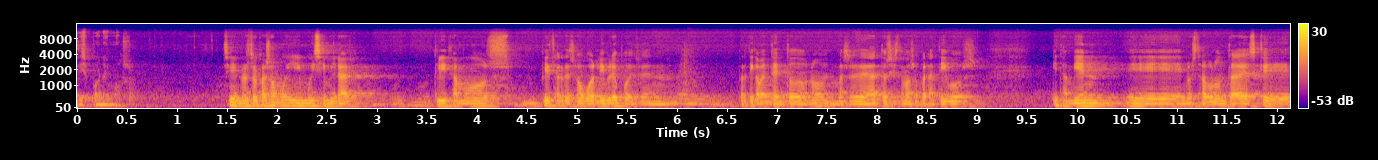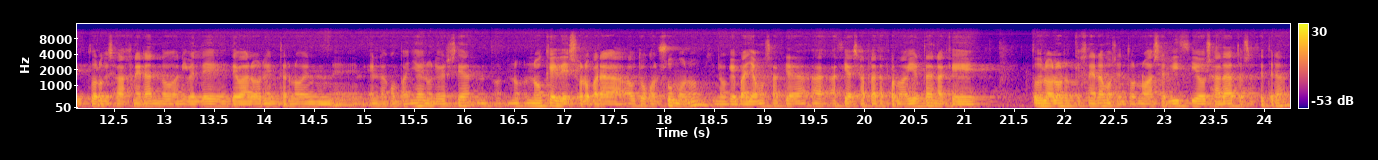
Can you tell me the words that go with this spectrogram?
disponemos. Sí, en nuestro caso muy, similar. Utilizamos piezas de software libre pues, en, en prácticamente en todo, ¿no? en bases de datos, sistemas operativos. Y también eh, nuestra voluntad es que todo lo que se va generando a nivel de, valor interno en, la compañía, en la universidad, no, quede solo para autoconsumo, ¿no? sino que vayamos hacia esa plataforma abierta en la que todo el valor que generamos en torno a servicios, a datos, etcétera,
